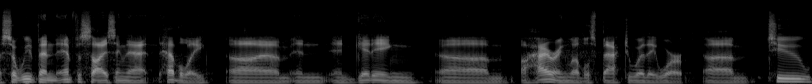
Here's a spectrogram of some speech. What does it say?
so we've been emphasizing that heavily um, and, and getting um, hiring levels back to where they were. Um, two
